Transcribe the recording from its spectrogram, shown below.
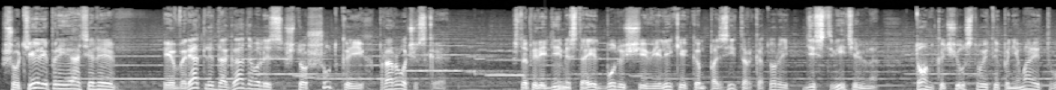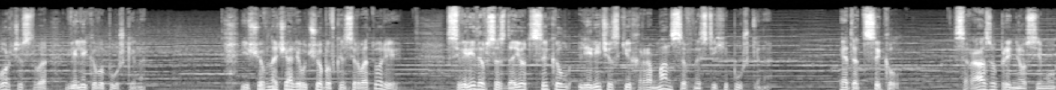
Шутили приятели и вряд ли догадывались, что шутка их пророческая, что перед ними стоит будущий великий композитор, который действительно тонко чувствует и понимает творчество великого Пушкина. Еще в начале учебы в консерватории Свиридов создает цикл лирических романсов на стихи Пушкина. Этот цикл сразу принес ему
